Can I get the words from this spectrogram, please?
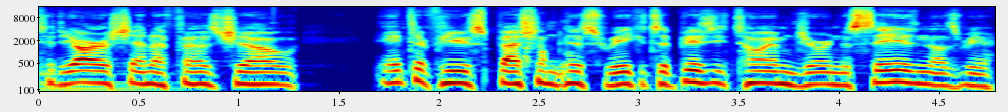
to the Irish NFL show interview special this week. It's a busy time during the season as we're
